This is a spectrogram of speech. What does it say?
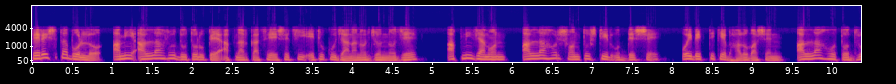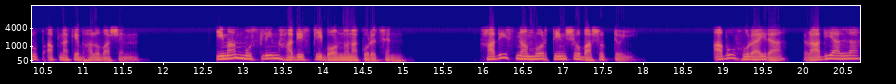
ফেরেশতা বলল, আমি আল্লাহর দূতরূপে আপনার কাছে এসেছি এটুকু জানানোর জন্য যে, আপনি যেমন আল্লাহর সন্তুষ্টির উদ্দেশ্যে ওই ব্যক্তিকে ভালোবাসেন, আল্লাহ তদ্রুপ আপনাকে ভালোবাসেন। ইমাম মুসলিম হাদিসটি বর্ণনা করেছেন। হাদিস নম্বর তিনশো বাষট্টই আবু হুরাইরা রাদিয়াল্লাহ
